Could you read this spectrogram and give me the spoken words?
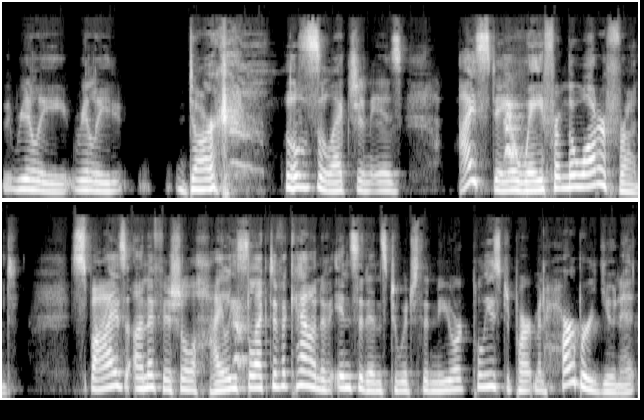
really, really dark little selection is I stay away from the waterfront. Spy's unofficial, highly selective account of incidents to which the New York Police Department Harbor Unit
